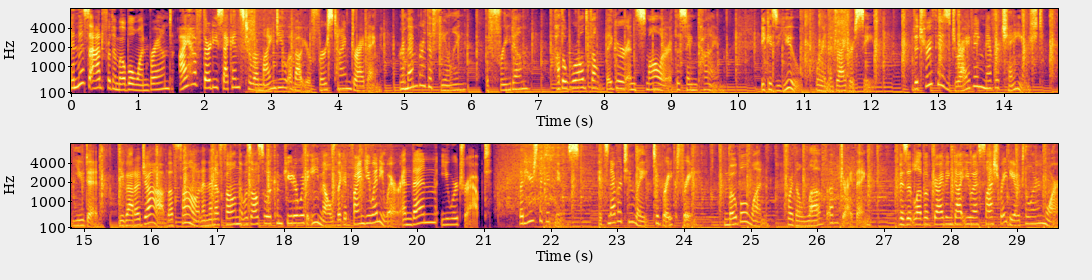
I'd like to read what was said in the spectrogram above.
In this ad for the Mobil 1 brand, I have 30 seconds to remind you about your first time driving. Remember the feeling, the freedom, how the world felt bigger and smaller at the same time? Because you were in the driver's seat. The truth is, driving never changed. You did. You got a job, a phone, and then a phone that was also a computer with emails that could find you anywhere, and then you were trapped. But here's the good news it's never too late to break free. Mobil 1, for the love of driving. Visit loveofdriving.us slash radio to learn more.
